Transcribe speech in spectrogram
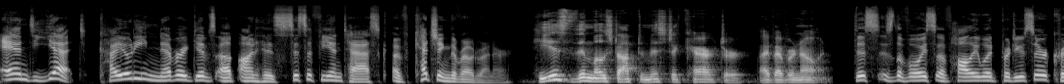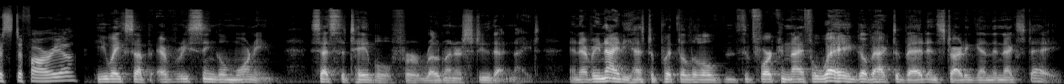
And yet, Coyote never gives up on his Sisyphean task of catching the Roadrunner. He is the most optimistic character I've ever known. This is the voice of Hollywood producer Chris DeFaria. He wakes up every single morning, sets the table for Roadrunner stew that night. And every night he has to put the little fork and knife away and go back to bed and start again the next day.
